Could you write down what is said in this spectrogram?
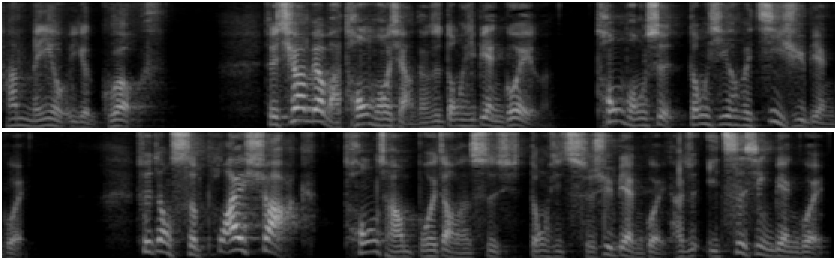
它没有一个 growth，所以千万不要把通膨想成是东西变贵了，通膨是东西会不会继续变贵，所以这种 supply shock。通常不会造成事情东西持续变贵，它就一次性变贵。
